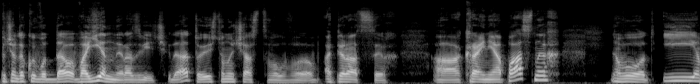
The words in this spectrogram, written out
причем такой вот да, военный разведчик, да, то есть он участвовал в, в операциях а, крайне опасных, вот, и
